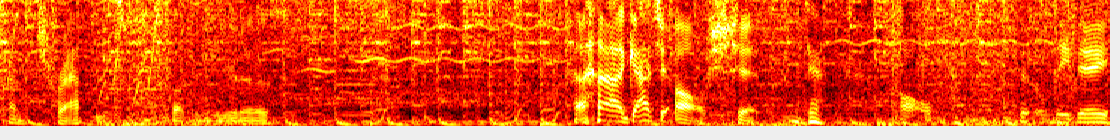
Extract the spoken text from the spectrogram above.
trying to trap these fucking weirdos. I got you. Oh shit. Oh, fiddly dee.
